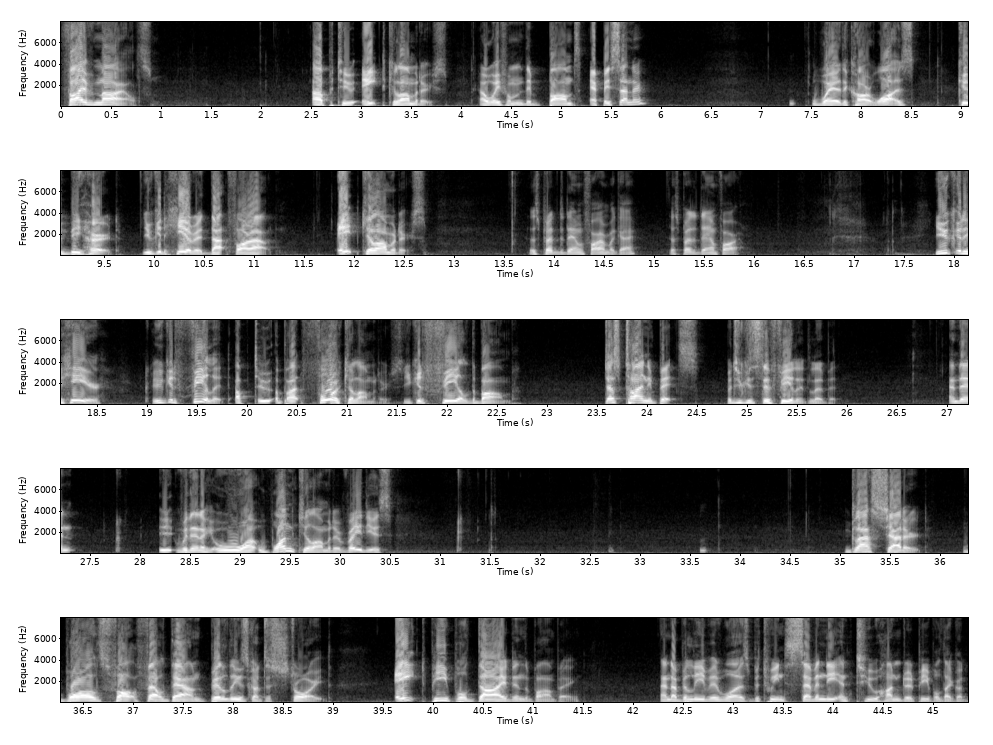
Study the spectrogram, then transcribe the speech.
Five miles up to eight kilometers away from the bomb's epicenter, where the car was, could be heard. You could hear it that far out. Eight kilometers. That's pretty damn far, my guy. That's pretty damn far. You could hear, you could feel it up to about four kilometers. You could feel the bomb. Just tiny bits, but you could still feel it a little bit. And then, within like one kilometer radius, glass shattered, walls fall, fell down, buildings got destroyed. Eight people died in the bombing. And I believe it was between 70 and 200 people that got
